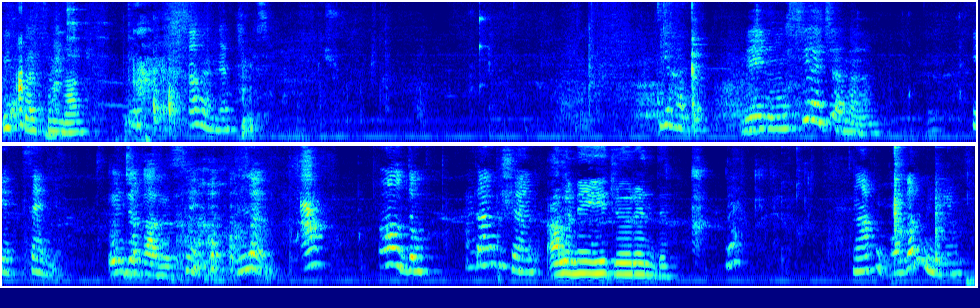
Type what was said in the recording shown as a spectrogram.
Git başımdan. Al anne. Ye hadi. Umusu yiyeceğim hanım? Ye sen ye. Önce karı. Sen ye. Ne? Aldım. Dankeschön. Alın iyice öğrendi. Ne yapayım? Oradan mı yiyeyim?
